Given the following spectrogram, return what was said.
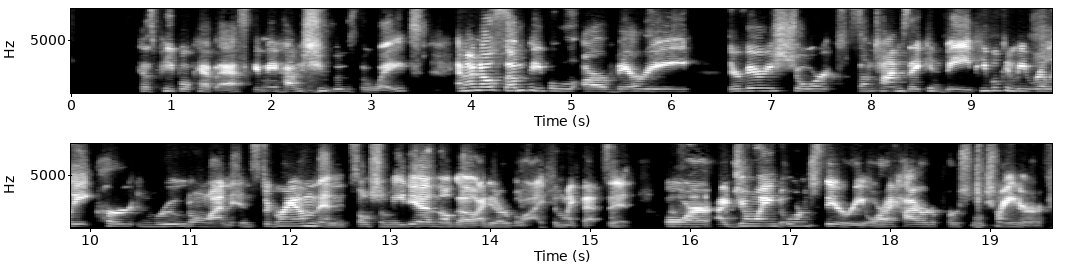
Because people kept asking me how did you lose the weight? And i know some people are very they're very short. Sometimes they can be people can be really curt and rude on instagram and social media and they'll go i did herbalife and like that's it. Or uh-huh. i joined orange theory or i hired a personal trainer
